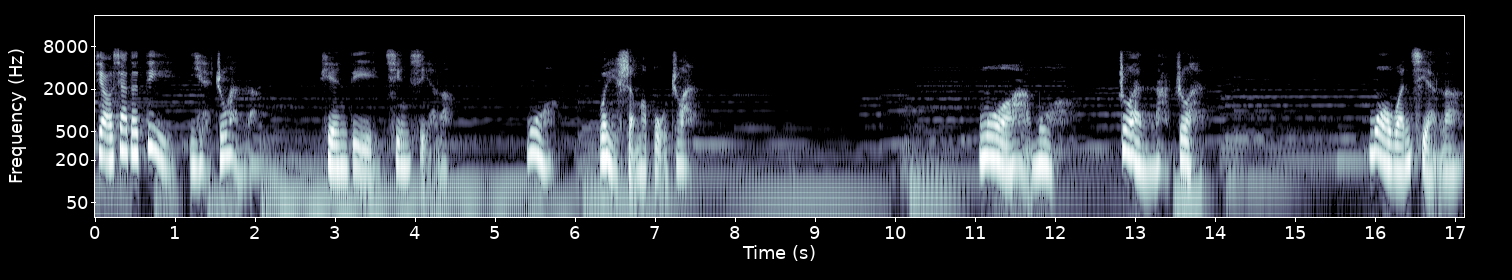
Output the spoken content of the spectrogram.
脚下的地也转了，天地倾斜了，墨为什么不转？墨啊墨，转啊转，墨纹浅了，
